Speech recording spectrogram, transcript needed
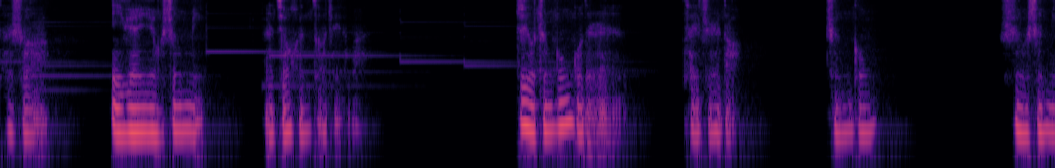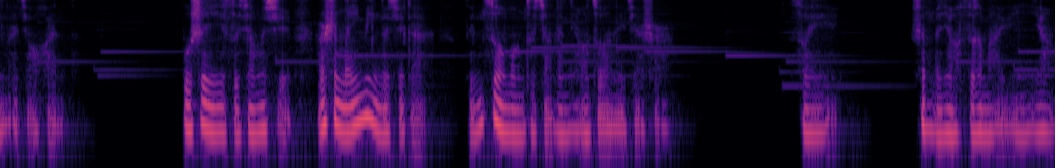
他说：“你愿意用生命来交换做这个吗？”只有成功过的人才知道，成功是用生命来交换的，不是以死相许，而是没命的去干，连做梦都想着你要做的那件事儿。所以，山本耀司和马云一样，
